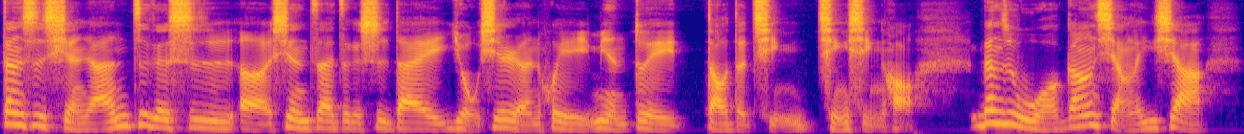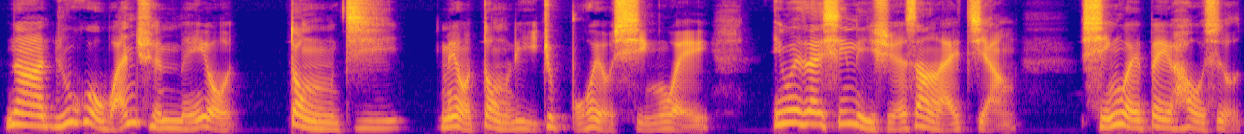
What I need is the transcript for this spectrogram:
但是显然这个是呃，现在这个时代有些人会面对到的情情形哈。但是我刚刚想了一下。那如果完全没有动机、没有动力，就不会有行为。因为在心理学上来讲，行为背后是有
